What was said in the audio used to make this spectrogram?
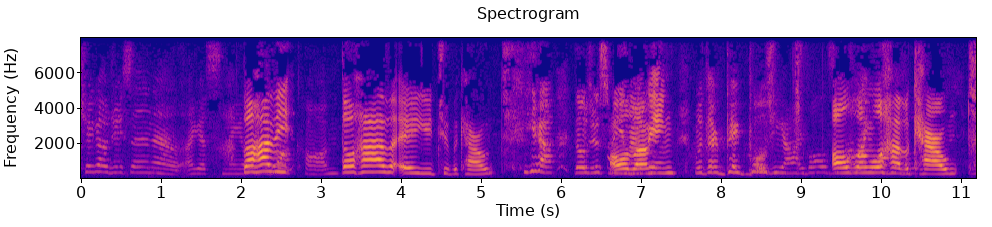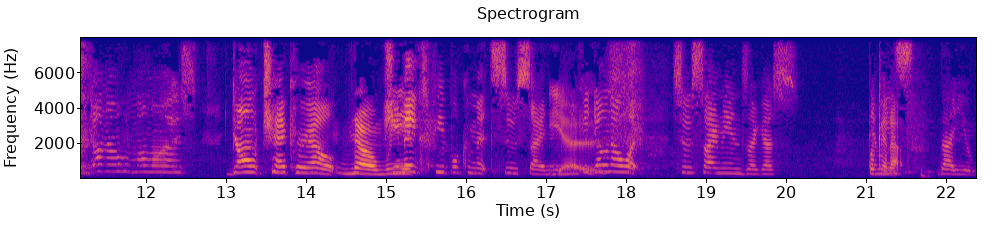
check out Jason at I guess They'll have nail.com. They'll have a YouTube account. Yeah, they'll just be All them. with their big bulgy eyeballs. All of them will have God. account. You don't know who Mama is, don't check her out. No, we She need- makes people commit suicide. And If you don't know what suicide means, I guess look it up. means that you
